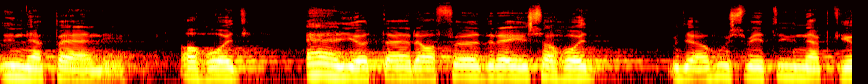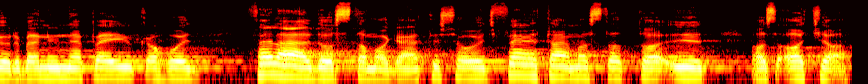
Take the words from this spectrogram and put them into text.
ünnepelni, ahogy eljött erre a földre, és ahogy ugye a húsvéti ünnepkörben ünnepeljük, ahogy feláldozta magát, és ahogy feltámasztotta őt az Atya.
